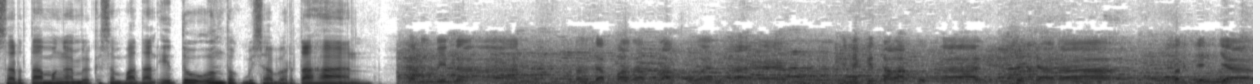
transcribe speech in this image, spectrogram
serta mengambil kesempatan itu untuk bisa bertahan. Pembinaan terhadap para pelaku UMKM ini kita lakukan secara berjenjang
